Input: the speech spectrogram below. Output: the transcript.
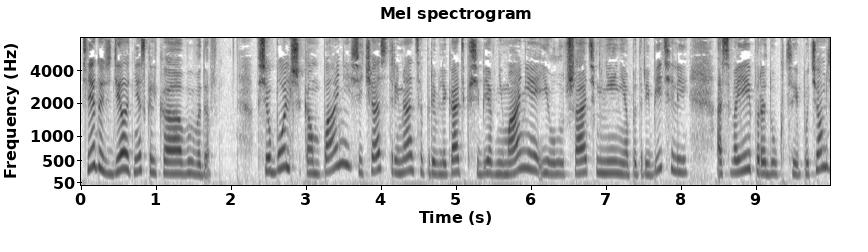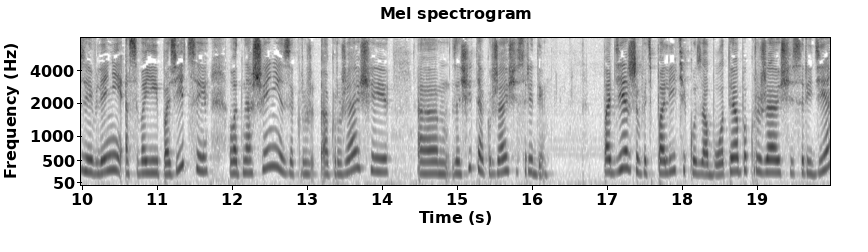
следует сделать несколько выводов. Все больше компаний сейчас стремятся привлекать к себе внимание и улучшать мнение потребителей о своей продукции путем заявлений о своей позиции в отношении окружающей, э, защиты окружающей среды. Поддерживать политику заботы об окружающей среде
